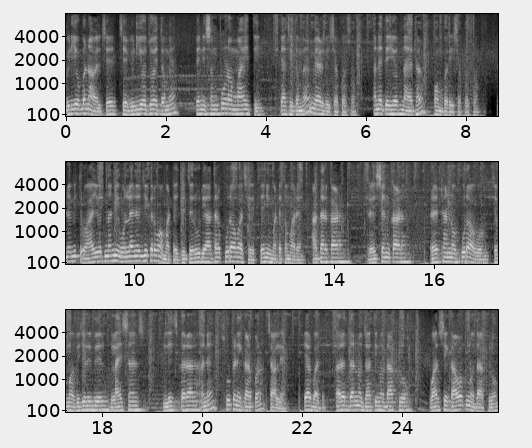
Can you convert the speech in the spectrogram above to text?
વીડિયો બનાવેલ છે. જે વીડિયો જોઈ તમે, તેની સંપૂર્ણ માહિતી ત્યાંથી તમે મેળવી શકો છો. અને તે યોજના હેઠળ ફોર્મ ભરી શકો છો. અને મિત્રો, આ યોજનાની ઓનલાઈન અરજી કરવા માટે જે જરૂરી આધાર પુરાવા છે, તેની માટે તમારે આધાર કાર્ડ, રેશન કાર્ડ, રહેઠાણનો પુરાવો, જેમાં વીજળી બિલ લાયસન્સ લીઝ કરાર અને ચૂંટણી કાર્ડ પણ ચાલે. ત્યારબાદ અરજદારનો જાતિનો દાખલો, વાર્ષિક આવકનો દાખલો,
